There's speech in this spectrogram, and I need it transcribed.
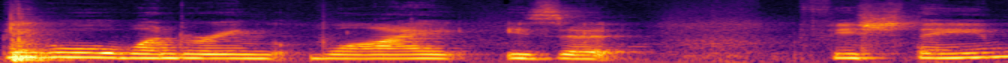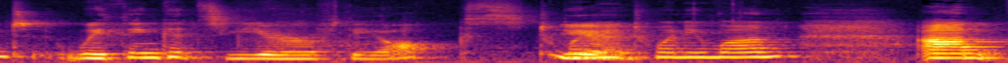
people were wondering why is it fish themed? We think it's Year of the Ox 2021. Um,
